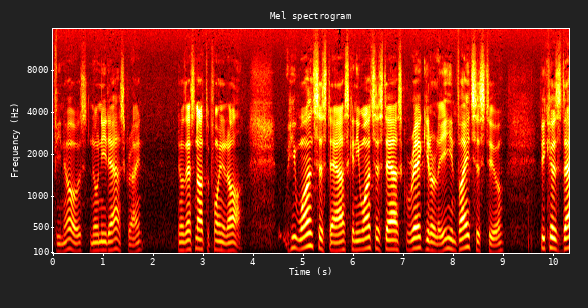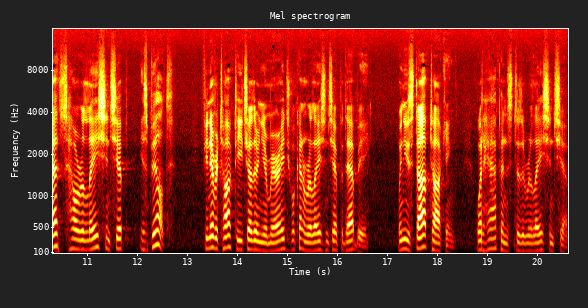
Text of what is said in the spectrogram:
if He knows, no need to ask, right? No, that's not the point at all. He wants us to ask, and He wants us to ask regularly. He invites us to, because that's how a relationship is built. If you never talk to each other in your marriage, what kind of relationship would that be? When you stop talking, what happens to the relationship?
